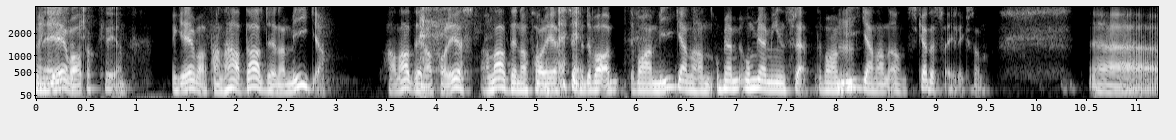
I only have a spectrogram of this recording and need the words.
Men är grejen var, klockren. grejen var att han hade aldrig en Amiga. Han hade en Atari S. Han hade en Atari ST, men det var, det var Amigan han, om jag, om jag minns rätt, det var Mm. Amigan han önskade sig liksom. Eh,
